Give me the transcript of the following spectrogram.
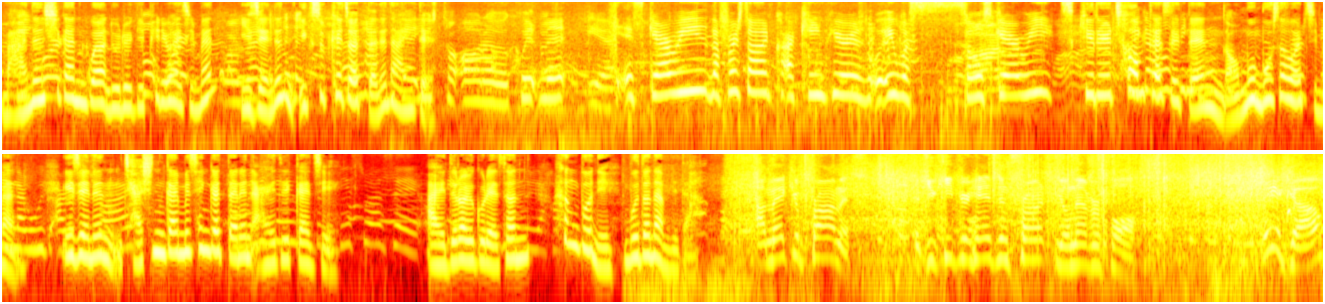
많은 시간과 노력이 필요하지만 이제는 익숙해졌다는 아이들. It's scary. The first time I came here, it was so scary. 스키를 처음 tas을 땐 너무 무서웠지만 이제는 자신감이 생겼다는 아이들까지 아이들 얼굴에선 흥분이 묻어납니다. I'll make you a promise. If you keep your hands in front, you'll never fall. There you go.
